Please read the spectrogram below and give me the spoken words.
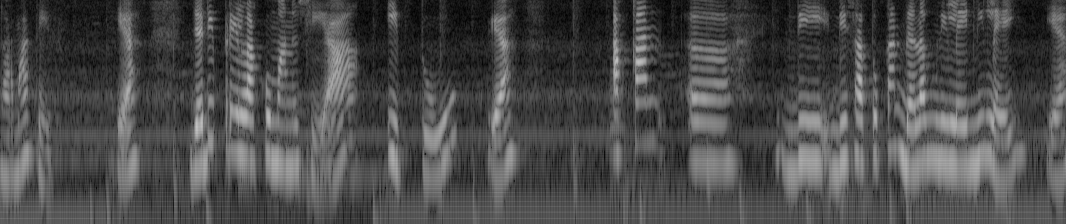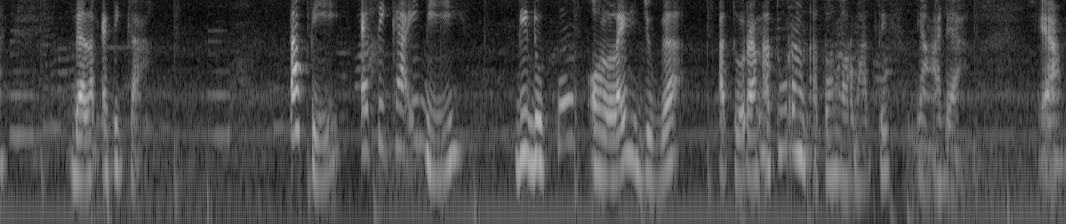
normatif, ya. Jadi perilaku manusia itu ya akan uh, di, disatukan dalam nilai-nilai ya dalam etika. Tapi etika ini didukung oleh juga aturan-aturan atau normatif yang ada. Ya,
